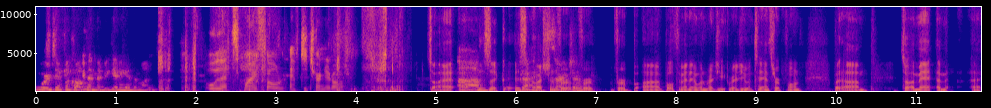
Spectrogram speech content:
more difficult than the beginning of the month. Oh, that's my phone. I have to turn it off. So I, uh, um, this is a this is a question Sorry, for, for for uh, both Amanda when Reggie Reggie went to answer a phone. But um, so Amanda, uh,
